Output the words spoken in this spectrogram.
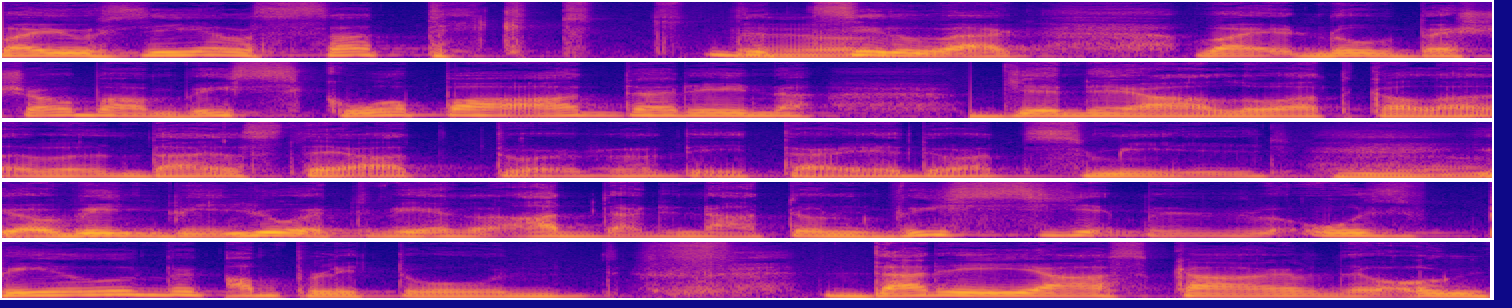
vai uz ielas satikt Jā. cilvēku. Vai, nu, bez šaubām visi kopā atdarina ģeniālo atkal Dailas teātru radītāju Eduardu Smilģi. Jā. Jo viņi bija ļoti viegli atdarināt un visi uz pilnu amplitūdu darījās kā un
